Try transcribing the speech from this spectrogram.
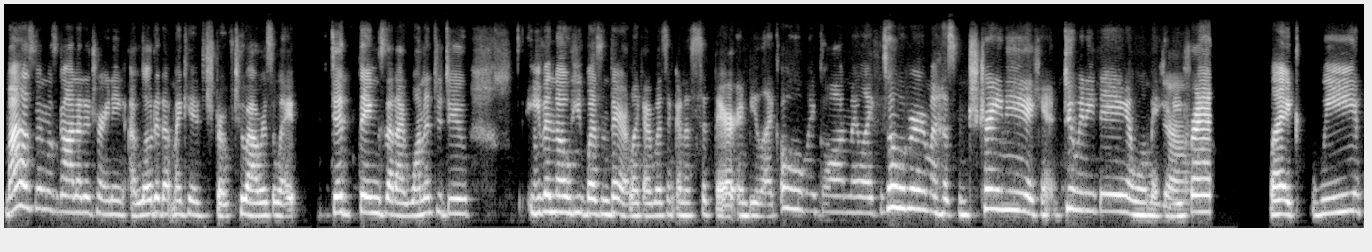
My husband was gone at a training. I loaded up my kids, drove two hours away, did things that I wanted to do, even though he wasn't there. Like I wasn't gonna sit there and be like, oh my God, my life is over. My husband's training. I can't do anything. I won't make Yeah. any friends. Like we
